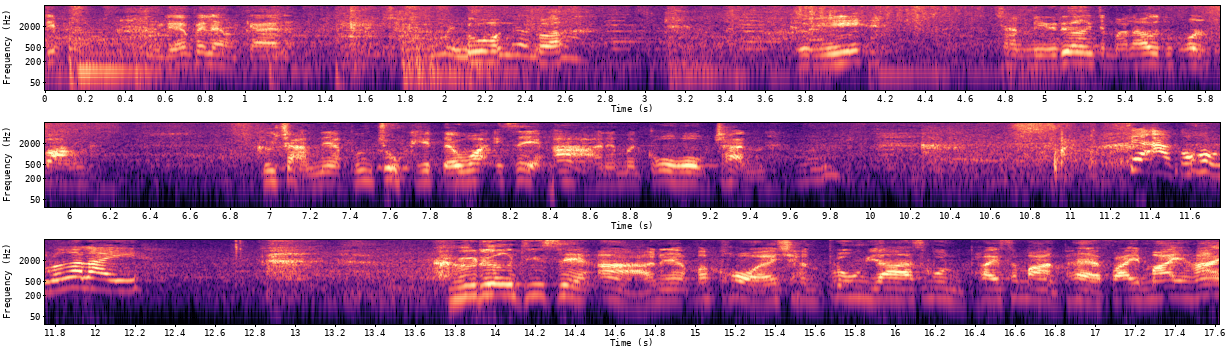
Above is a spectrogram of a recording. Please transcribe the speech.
นี่อยู่เลี้ยงไปอะไรของแกเนี่ยไม่รู้เหมือนกันวะคืออย่างนี้ฉันมีเรื่องจะมาเล่าให้ทุกคนฟัง คือฉันเนี่ยเพิ่งฉุกคิดแต่ว่าไอ้เสอาเนี่ยมันโกหกฉัน เสียอาโกหกเรื่องอะไร คือเรื่องที่เสอาเนี่ยมาขอให้ฉันปรุงยาสมุนไพรสมานแผ่ไฟไหม้ให้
